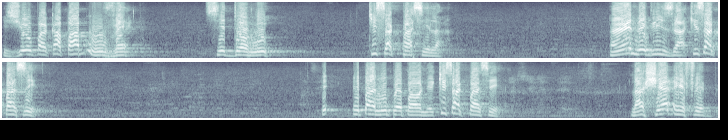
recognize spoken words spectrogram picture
yeux pas capables ouverts. C'est dormir. Qui s'est passé là? Hein, l'église là, qui s'est passé? Et, pas nous préparer. Qui s'est passé? La chair est faible.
